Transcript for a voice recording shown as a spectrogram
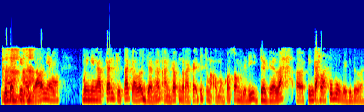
Itu Ah, versi ah. netralnya. Mengingatkan kita kalau jangan anggap neraka itu cuma omong kosong. Jadi jagalah eh, tingkah lakumu kayak gitu lah.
